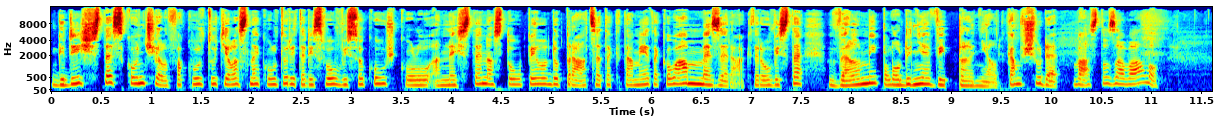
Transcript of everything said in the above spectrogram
Když jste skončil fakultu tělesné kultury, tedy svou vysokou školu a než jste nastoupil do práce, tak tam je taková mezera, kterou vy jste velmi plodně vyplnil. Kam všude vás to zaválo?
